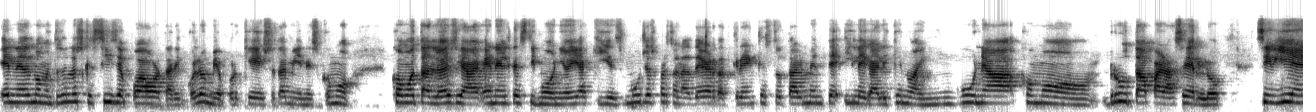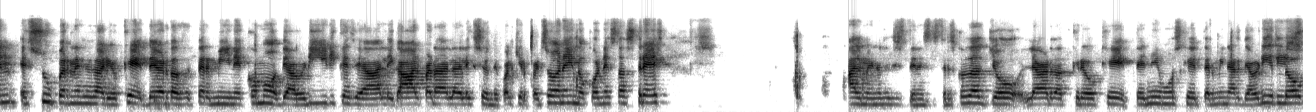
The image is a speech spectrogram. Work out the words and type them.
en los momentos en los que sí se puede abortar en Colombia, porque eso también es como como tal lo decía en el testimonio y aquí es muchas personas de verdad creen que es totalmente ilegal y que no hay ninguna como ruta para hacerlo. Si bien es súper necesario que de verdad se termine como de abrir y que sea legal para la elección de cualquier persona y no con estas tres, al menos existen estas tres cosas, yo la verdad creo que tenemos que terminar de abrirlo,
